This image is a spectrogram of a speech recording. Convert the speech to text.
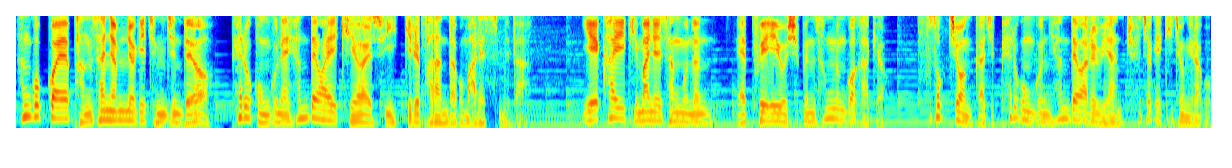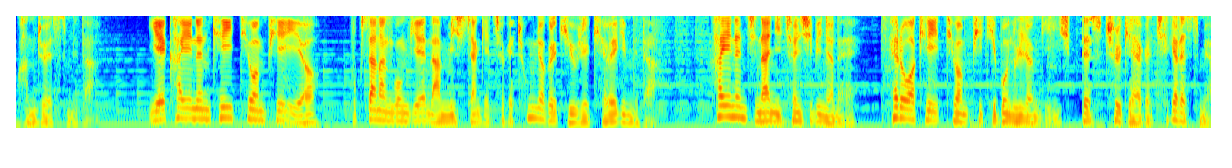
한국과의 방산 협력이 증진되어 페루 공군의 현대화에 기여할 수 있기를 바란다고 말했습니다. 이에 카이 김한일 상무는 FA-50은 성능과 가격, 후속 지원까지 페루 공군 현대화를 위한 최적의 기종이라고 강조했습니다. 이에 카이는 KT-1P에 이어 국산 항공기의 남미 시장 개척에 총력을 기울일 계획입니다. 카이는 지난 2012년에 페루와 KT-1P 기본 훈련기 20대 수출 계약을 체결했으며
